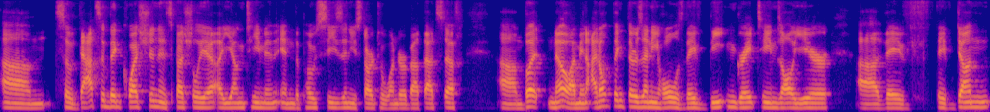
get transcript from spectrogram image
Um, so that's a big question, especially a, a, young team in, in the postseason. You start to wonder about that stuff. Um, but no, I mean, I don't think there's any holes. They've beaten great teams all year. Uh, they've they've done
